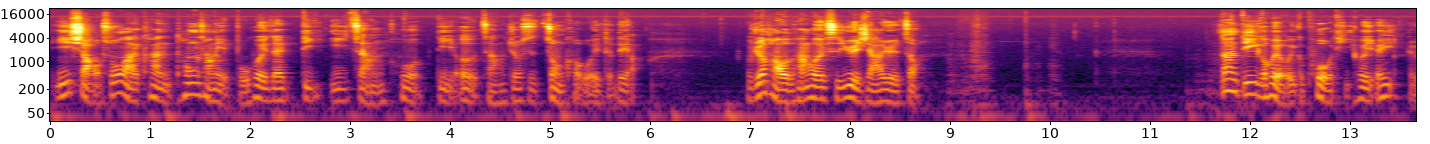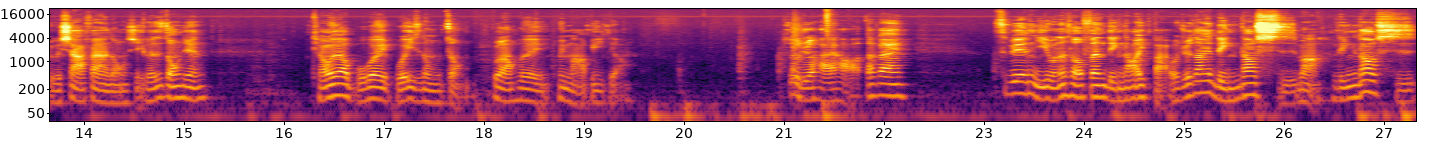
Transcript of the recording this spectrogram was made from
以小说来看，通常也不会在第一章或第二章就是重口味的料。我觉得好的它会是越加越重。但第一个会有一个破题，会哎有一个下饭的东西，可是中间调味料不会不会一直那么重，不然会会麻痹掉。所以我觉得还好，大概。这边以我那时候分零到一百，我觉得大概零到十嘛，零到十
